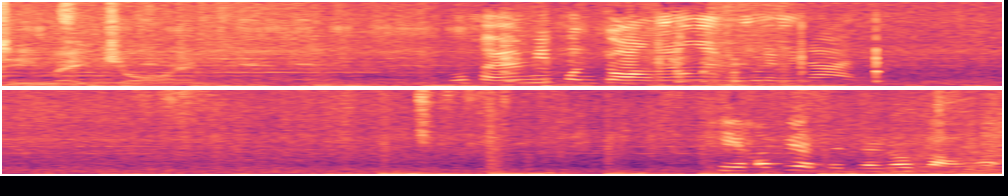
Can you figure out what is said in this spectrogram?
Teammate join. สงสัยมันมีคนจองไปแล้วไงมันก็เลยไม่ได้ เคเขาเปลี่ยนเป็นไดโนเสาร์อะ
